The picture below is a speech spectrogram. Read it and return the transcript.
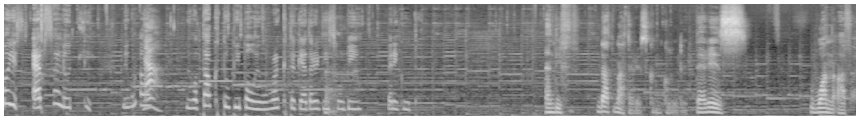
Oh yes, absolutely. We will. all- Yeah. We will talk to people. We will work together. This will be very good. And if that matter is concluded, there is one other.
